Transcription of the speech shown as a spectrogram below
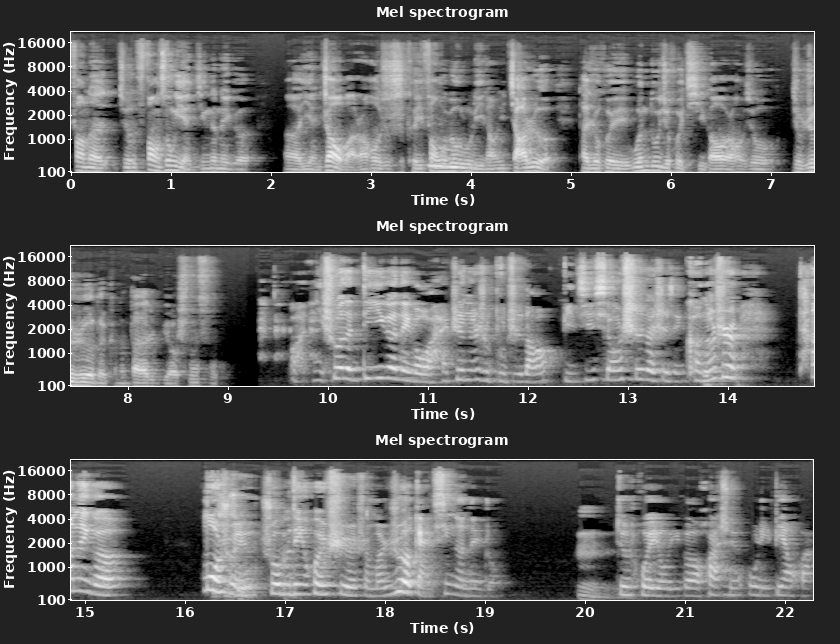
放的就是放松眼睛的那个呃眼罩吧，然后就是可以放微波炉里，然后一加热，它就会温度就会提高，然后就就热热的，可能大家就比较舒服。哇，你说的第一个那个我还真的是不知道，笔记消失的事情，可能是它那个墨水说不定会是什么热感性的那种，嗯，就是会有一个化学物理变化。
